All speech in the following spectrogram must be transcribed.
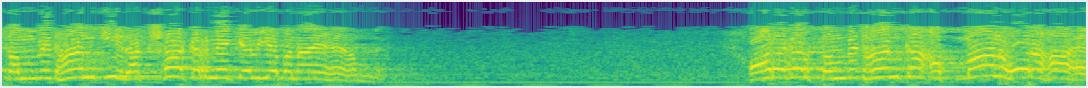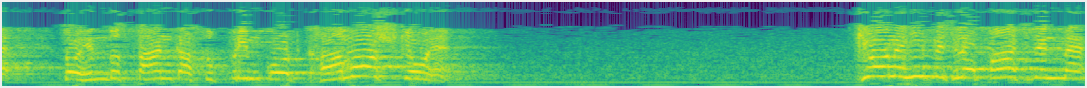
संविधान की रक्षा करने के लिए बनाए हैं हमने। और अगर संविधान का अपमान हो रहा है तो हिंदुस्तान का सुप्रीम कोर्ट खामोश क्यों है? क्यों नहीं पिछले पाँच दिन में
